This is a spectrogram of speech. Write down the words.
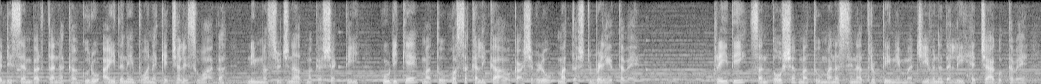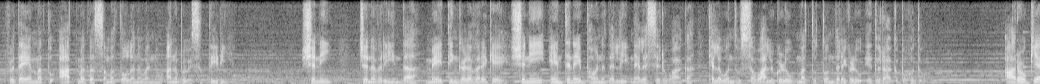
ಡಿಸೆಂಬರ್ ತನಕ ಗುರು ಐದನೇ ಭುವನಕ್ಕೆ ಚಲಿಸುವಾಗ ನಿಮ್ಮ ಸೃಜನಾತ್ಮಕ ಶಕ್ತಿ, ಹೂಡಿಕೆ ಮತ್ತು ಹೊಸ ಕಲಿಕಾ ಅವಕಾಶಗಳು ಮತ್ತಷ್ಟು ಬೆಳೆಯುತ್ತವೆ. ಪ್ರೀತಿ, ಸಂತೋಷ ಮತ್ತು ಮನಸ್ಸಿನ ತೃಪ್ತಿ ನಿಮ್ಮ ಜೀವನದಲ್ಲಿ ಹೆಚ್ಚಾಗುತ್ತವೆ. ಹೃದಯ ಮತ್ತು ಆತ್ಮದ ಸಮತೋಲನವನ್ನು ಅನುಭವಿಸುತ್ತೀರಿ. ಶನಿ, ಜನವರಿಯಿಂದ ಮೇ ತಿಂಗಳವರೆಗೆ ಶನಿ ಎಂಟನೇ ಭವನದಲ್ಲಿ ನೆಲೆಸಿರುವಾಗ ಕೆಲವೊಂದು ಸವಾಲುಗಳು ಮತ್ತು ತೊಂದರೆಗಳು ಎದುರಾಗಬಹುದು. ಆರೋಗ್ಯ,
